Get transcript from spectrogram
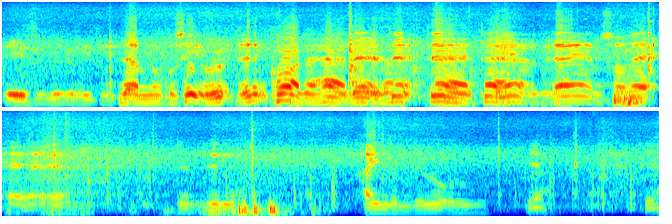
det er selvfølgelig rigtigt. Lad mig du kan se, den kort her, der, ja. der, der, der, der, ja, der, der er den så der, øh, øh, den lille ejendom, der lå derude. Ja, ja.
